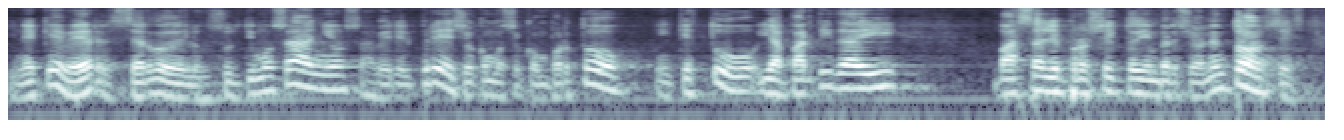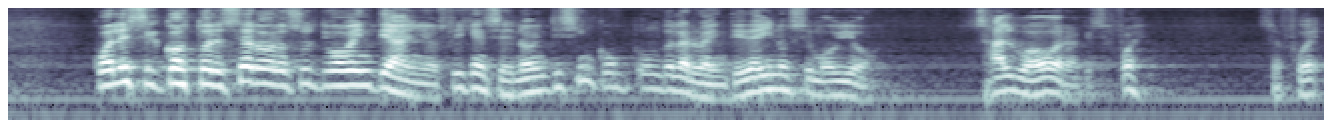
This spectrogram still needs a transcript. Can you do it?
Tiene que ver el cerdo de los últimos años, a ver el precio, cómo se comportó, en qué estuvo, y a partir de ahí va a salir el proyecto de inversión. Entonces, ¿cuál es el costo del cerdo en los últimos 20 años? Fíjense, 95, un dólar 20, y de ahí no se movió, salvo ahora que se fue. Se fue,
